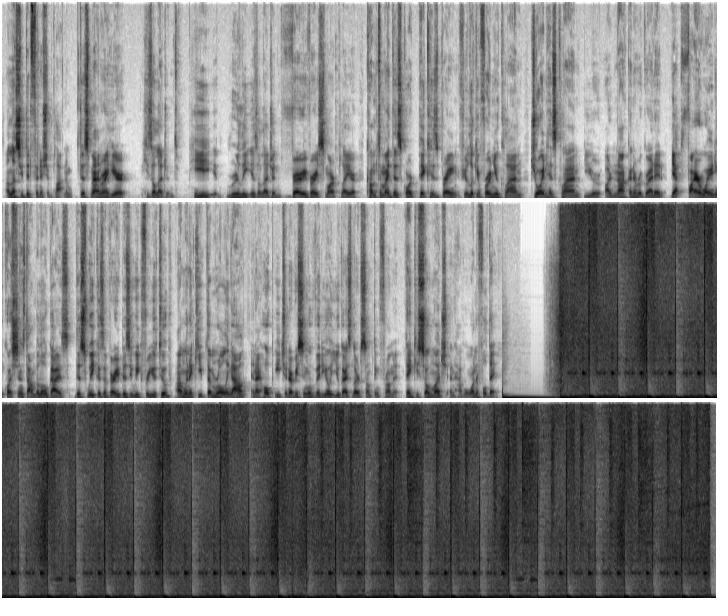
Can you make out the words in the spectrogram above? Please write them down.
unless you did finish in platinum. This man right here, he's a legend. He really is a legend. Very, very smart player. Come to my Discord, pick his brain. If you're looking for a new clan, join his clan. You are not going to regret it. Yep, fire away any questions down below, guys. This week is a very busy week for YouTube. I'm going to keep them rolling out, and I hope each and every single video you guys learn something from it. Thank you so much, and have a wonderful day.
